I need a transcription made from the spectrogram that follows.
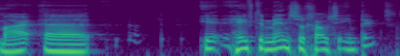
Maar eh, heeft de mens de grootste impact?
